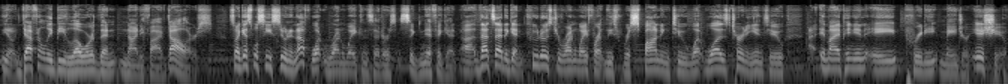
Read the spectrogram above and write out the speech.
you know, definitely be lower than $95. So I guess we'll see soon enough what Runway considers significant. Uh, that said, again, kudos to Runway for at least responding to what was turning into, uh, in my opinion, a pretty major issue.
